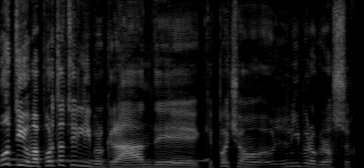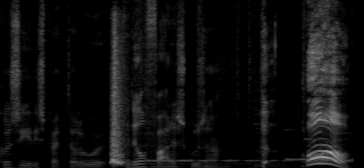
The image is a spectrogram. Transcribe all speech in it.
Oddio, mi ha portato il libro grande. Che poi c'è un libro grosso così rispetto a lui. Che devo fare, scusa? Oh!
